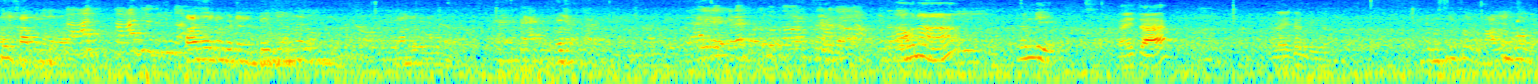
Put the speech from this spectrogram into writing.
కాసు షాప్ ఉంది కదా. తాజ్ ఎదురుగా. కేజీ అవునా. నంబి రైతా? బాగా.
